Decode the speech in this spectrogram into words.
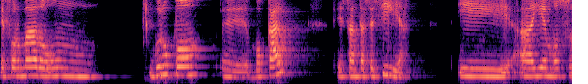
he formado un grupo eh, vocal, Santa Cecilia, y ahí hemos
